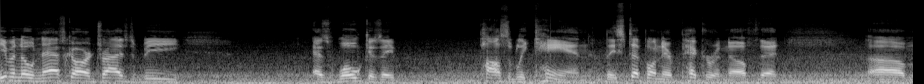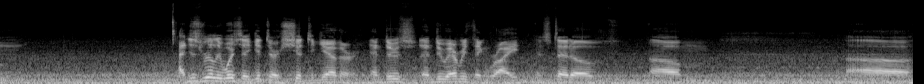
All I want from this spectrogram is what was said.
even though NASCAR tries to be as woke as they possibly can, they step on their pecker enough that um, I just really wish they'd get their shit together and do and do everything right instead of. Um, uh,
